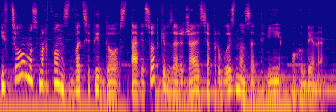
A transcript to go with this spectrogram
і в цілому смартфон з 20 до 100% заряджається приблизно за 2 години.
